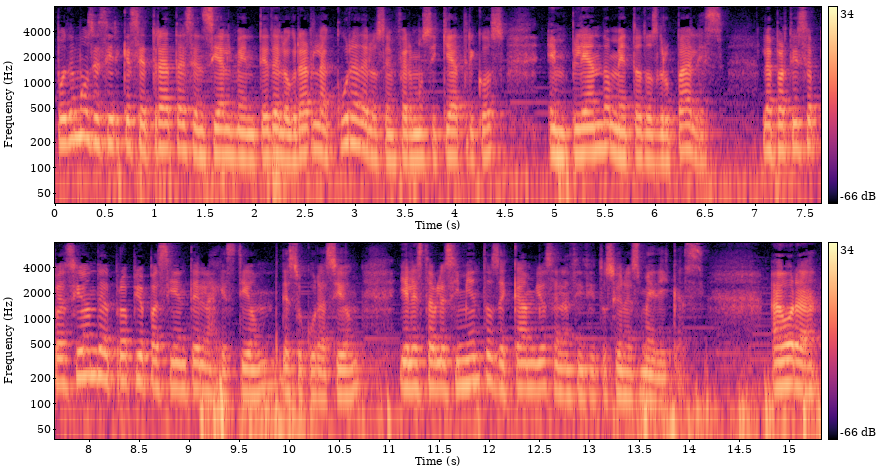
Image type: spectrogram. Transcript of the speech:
Podemos decir que se trata esencialmente de lograr la cura de los enfermos psiquiátricos empleando métodos grupales, la participación del propio paciente en la gestión de su curación y el establecimiento de cambios en las instituciones médicas. Ahora,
